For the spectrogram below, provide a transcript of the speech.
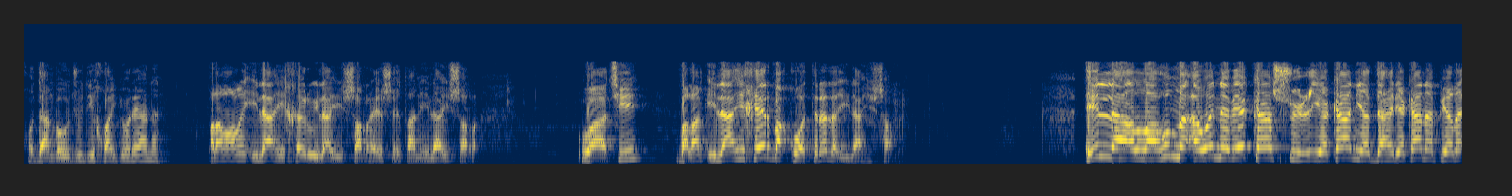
خۆدان بە وجودی خی گەوریانن. بەڵام ئەڵێ ئیلاهی خەر و ئیلاهی شەڕ هەیە شەیطان ئیلاهی شەڕ واچی بەڵام ئیلاهی خێر بە قوترە لە ئیلاهی إلا اللهم ئەوە کە شوعیەکان یا دەهریەکانە پێڵێ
